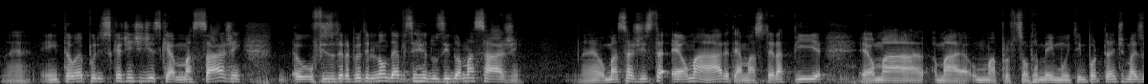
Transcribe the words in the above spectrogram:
Né? Então é por isso que a gente diz que a massagem, o fisioterapeuta ele não deve ser reduzido à massagem. Né? O massagista é uma área, tem a massoterapia, é uma, uma, uma profissão também muito importante, mas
